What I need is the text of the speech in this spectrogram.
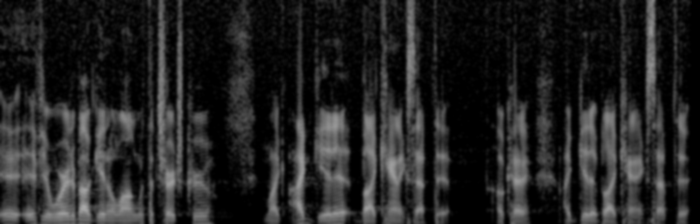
if you're worried about getting along with the church crew, I'm like, I get it, but I can't accept it. Okay? I get it, but I can't accept it.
